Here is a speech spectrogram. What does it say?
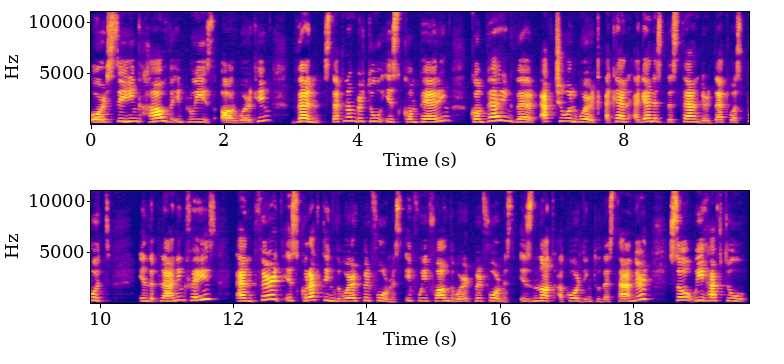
or seeing how the employees are working. Then step number two is comparing, comparing their actual work again against the standard that was put in the planning phase. And third is correcting the work performance. If we found the work performance is not according to the standard, so we have to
